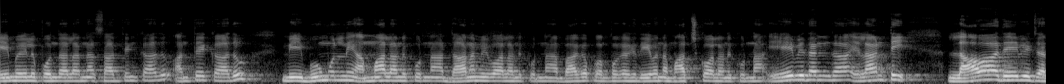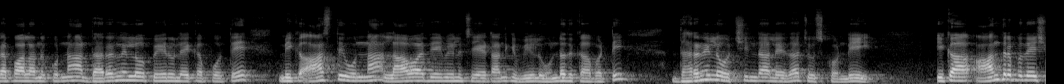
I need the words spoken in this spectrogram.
ఏ మేలు పొందాలన్నా సాధ్యం కాదు అంతేకాదు మీ భూముల్ని అమ్మాలనుకున్నా దానం ఇవ్వాలనుకున్నా బాగా పంపగలిగేది ఏమన్నా మార్చుకోవాలనుకున్నా ఏ విధంగా ఎలాంటి లావాదేవీ జరపాలనుకున్నా ధరణిలో పేరు లేకపోతే మీకు ఆస్తి ఉన్నా లావాదేవీలు చేయడానికి వీలు ఉండదు కాబట్టి ధరణిలో వచ్చిందా లేదా చూసుకోండి. ఇక ఆంధ్రప్రదేశ్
